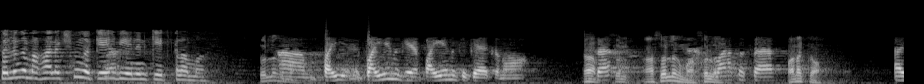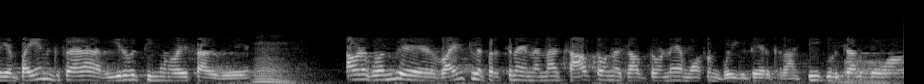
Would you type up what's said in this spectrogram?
சொல்லுங்க மகாலட்சுமி உங்க கேள்வி என்னன்னு கேட்கலாமா? சொல்லுங்க பையனுக்கு பையனுக்கு கேட்கணும். சொல்லுங்கம்மா சொல்லுங்க. வணக்கம் சார். வணக்கம். என் பையனுக்கு சார் இருபத்தி மூணு வயசு ஆகுது ம். அவனுக்கு வந்து வயசுல பிரச்சனை என்னன்னா சாப்பிட்ட உடனே சாப்பிட்ட உடனே மோசம் போய்கிட்டே இருக்கிறான். டீ குடிச்சாலும் போவான்.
